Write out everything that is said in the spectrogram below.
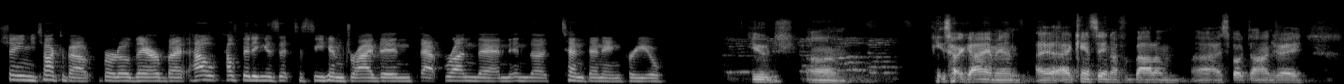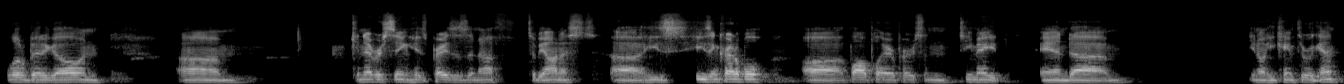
Shane, you talked about Berto there, but how how fitting is it to see him drive in that run then in the tenth inning for you? Huge. Um, he's our guy, man. I, I can't say enough about him. Uh, I spoke to Andre a little bit ago, and um, can never sing his praises enough. To be honest, uh, he's he's incredible, uh, ball player, person, teammate, and um, you know he came through again.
